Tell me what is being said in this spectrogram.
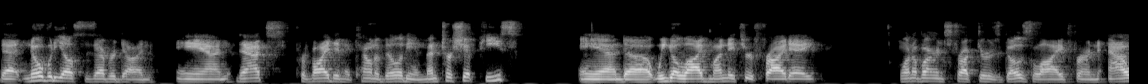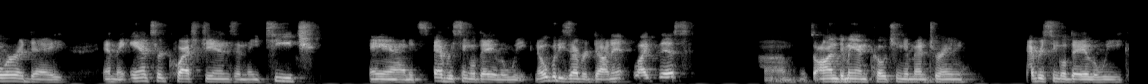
that nobody else has ever done and that's provide an accountability and mentorship piece. And uh, we go live Monday through Friday. One of our instructors goes live for an hour a day, and they answer questions and they teach. And it's every single day of the week. Nobody's ever done it like this. Um, it's on-demand coaching and mentoring every single day of the week,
